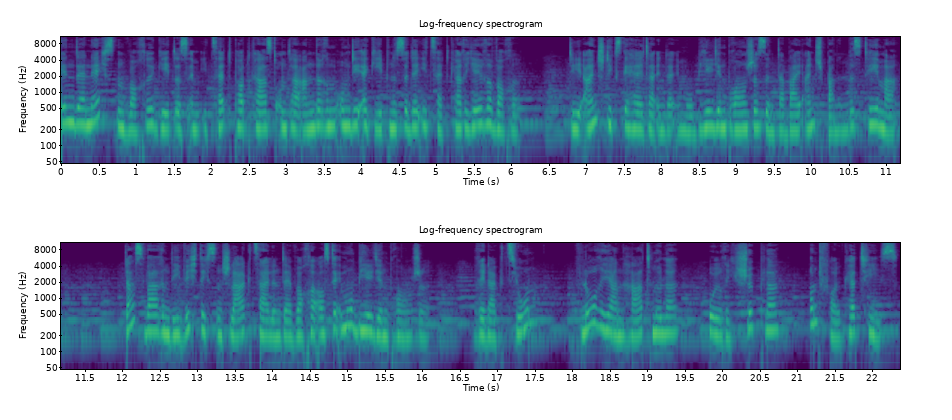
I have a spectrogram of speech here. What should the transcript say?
In der nächsten Woche geht es im IZ-Podcast unter anderem um die Ergebnisse der IZ-Karrierewoche. Die Einstiegsgehälter in der Immobilienbranche sind dabei ein spannendes Thema. Das waren die wichtigsten Schlagzeilen der Woche aus der Immobilienbranche. Redaktion Florian Hartmüller, Ulrich Schüppler und Volker Thies.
